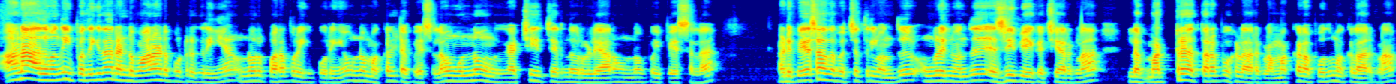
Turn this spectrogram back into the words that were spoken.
ஆனால் அது வந்து இப்போதைக்கு தான் ரெண்டு மாநாடு போட்டிருக்கிறீங்க. இன்னொரு பரப்புரைக்கு போகிறீங்க இன்னும் மக்கள்கிட்ட பேசலை. இன்னும் உங்கள் கட்சியை சேர்ந்தவர்கள் யாரும் இன்னும் போய் பேசலை. அப்படி பேசாத பட்சத்தில் வந்து உங்களின் வந்து எஸ்டிபிஐ கட்சியாக இருக்கலாம் இல்லை மற்ற தரப்புகளாக இருக்கலாம் மக்களாக பொதுமக்களாக இருக்கலாம்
